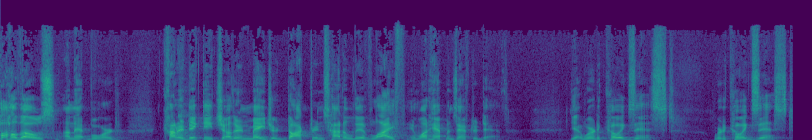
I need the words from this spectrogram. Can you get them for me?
all those on that board contradict each other in major doctrines, how to live life, and what happens after death. Yet we're to coexist. We're to coexist.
